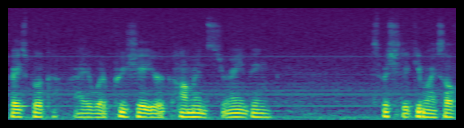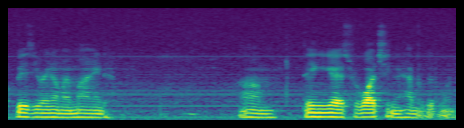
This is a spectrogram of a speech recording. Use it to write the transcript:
Facebook. I would appreciate your comments or anything especially to keep myself busy right on my mind. Um, thank you guys for watching and have a good one.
